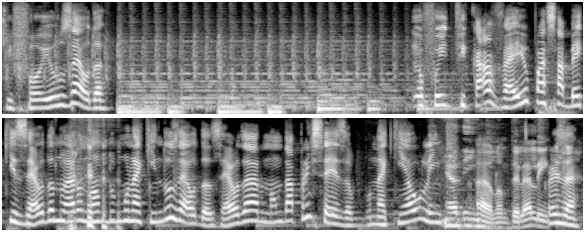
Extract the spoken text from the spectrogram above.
Que foi o Zelda. Eu fui ficar velho pra saber que Zelda não era o nome do bonequinho do Zelda. Zelda era o nome da princesa. O bonequinho é o Link. É o Link. É, o nome dele é Link. Pois é.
